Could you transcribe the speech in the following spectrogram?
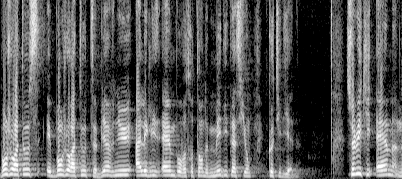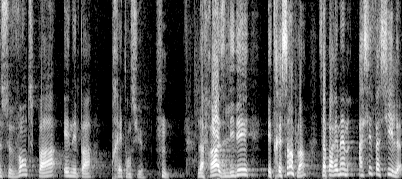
Bonjour à tous et bonjour à toutes. Bienvenue à l'Église M pour votre temps de méditation quotidienne. Celui qui aime ne se vante pas et n'est pas prétentieux. Hum. La phrase, l'idée est très simple. Hein. Ça paraît même assez facile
